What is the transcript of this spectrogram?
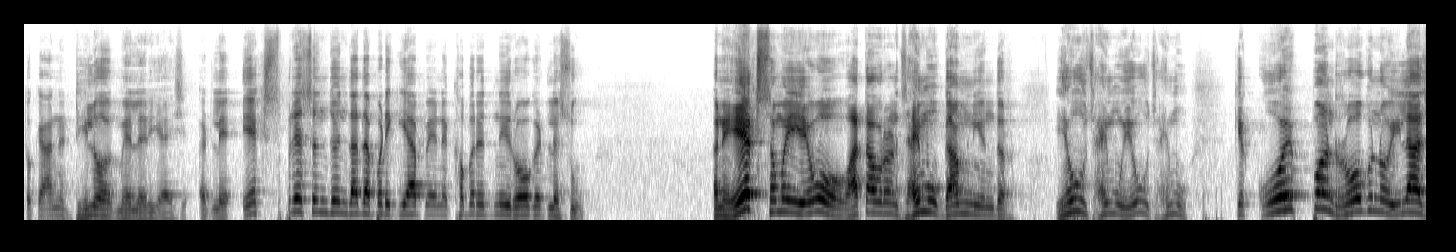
તો કે આને ઢીલો મેલેરિયા છે. એટલે એક્સપ્રેશન જોઈને દાદા પડી ગયા આપે, એને ખબર જ નહીં રોગ એટલે શું. અને એક સમય એવો વાતાવરણ જામ્યું ગામની અંદર. એવું જામ્યું એવું જામ્યું કે કોઈ પણ રોગનો ઈલાજ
